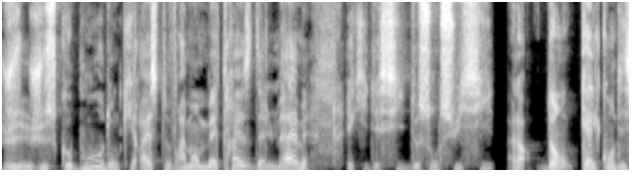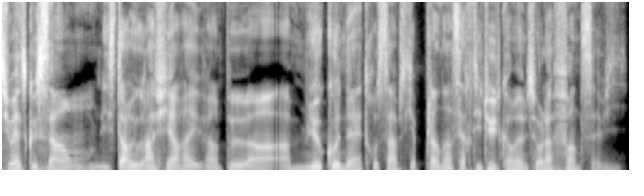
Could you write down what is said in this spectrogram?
jusqu'au bout, donc qui reste vraiment maîtresse d'elle-même et qui décide de son suicide. Alors, dans quelles conditions est-ce que ça, l'historiographie arrive un peu à, mieux connaître ça, parce qu'il y a plein d'incertitudes quand même sur la fin de sa vie.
